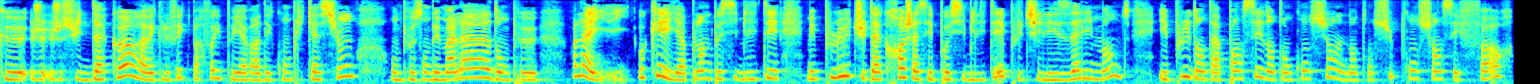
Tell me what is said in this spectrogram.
que je, suis d'accord avec le fait que parfois il peut y avoir des complications, on peut tomber malade, on peut... Voilà, ok, il y a plein de possibilités, mais plus tu t'accroches à ces possibilités, plus tu les alimentes, et plus dans ta pensée, dans ton conscient dans ton subconscient c'est fort,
